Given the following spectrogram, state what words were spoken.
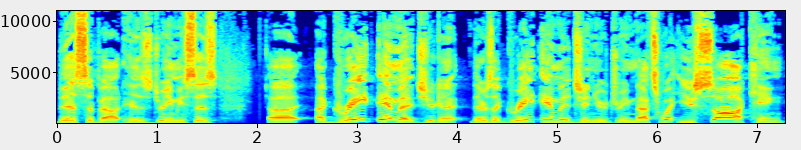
this about his dream. He says, uh, a great image. You're gonna. There's a great image in your dream. That's what you saw, King.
